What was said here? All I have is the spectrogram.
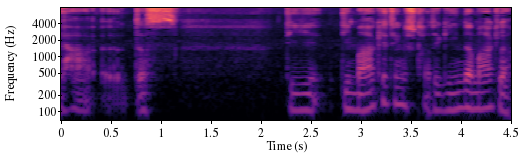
ja, dass die, die Marketingstrategien der Makler.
